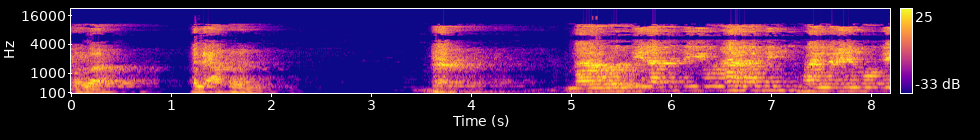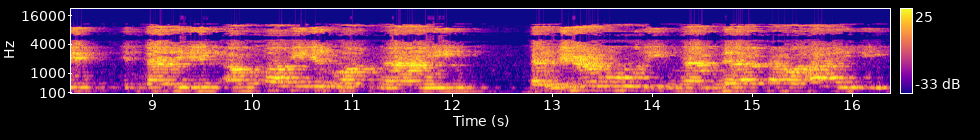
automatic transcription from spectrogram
وهو العقل. نعم. ما وزنت لينال منها العلم بإثبات الأوصاف للرحمن بل بالعقول ينال ذاك وهذه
